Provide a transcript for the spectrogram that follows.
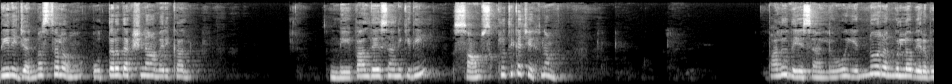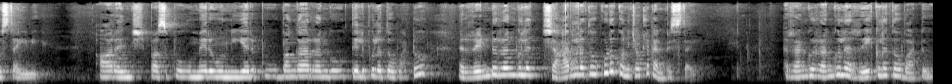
దీని జన్మస్థలం ఉత్తర దక్షిణ అమెరికాలు. నేపాల్ దేశానికి ఇది సాంస్కృతిక చిహ్నం. పలు దేశాల్లో ఎన్నో రంగుల్లో విరబూస్తాయి ఇవి. ఆరెంజ్ పసుపు మెరూన్ ఎరుపు బంగారు రంగు తెలుపులతో పాటు రెండు రంగుల చారలతో కూడా కొన్ని చోట్ల కనిపిస్తాయి. రంగురంగుల రేకులతో పాటు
